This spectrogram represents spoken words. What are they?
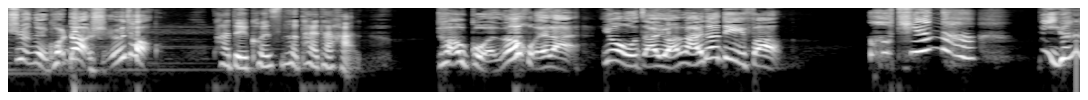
是那块大石头！他对昆斯特太太喊：“它滚了回来，又在原来的地方。”哦，天哪，比原来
